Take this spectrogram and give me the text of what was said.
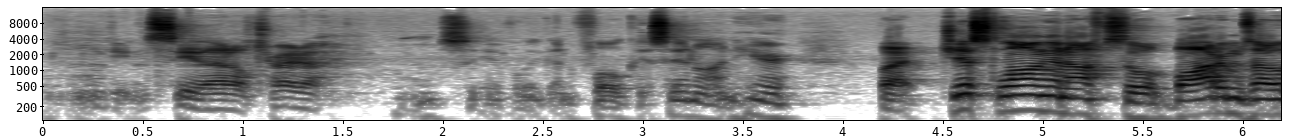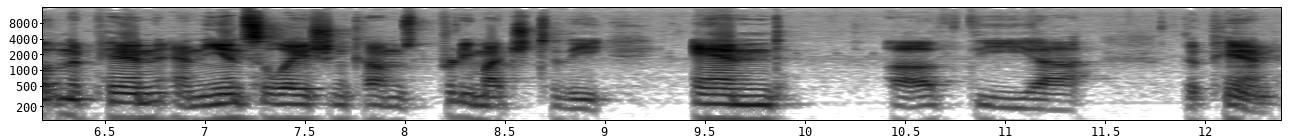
if you can see that, I'll try to see if we can focus in on here. But just long enough so it bottoms out in the pin and the insulation comes pretty much to the end of the, uh, the pin.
